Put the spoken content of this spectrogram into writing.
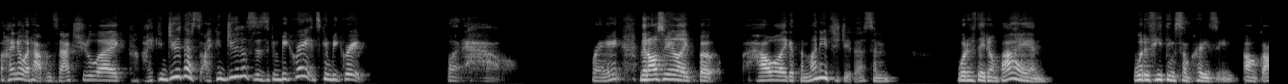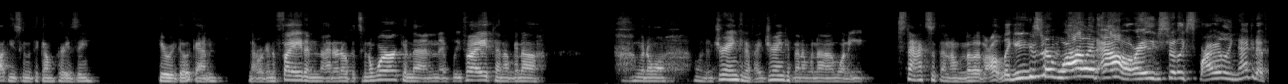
I know what happens next. You're like, I can do this. I can do this. This is going to be great. It's going to be great but how? Right. And then also you're like, but how will I get the money to do this? And what if they don't buy? And what if he thinks I'm crazy? Oh God, he's gonna think I'm crazy. Here we go again. Now we're gonna fight, and I don't know if it's gonna work. And then if we fight, then I'm gonna I'm gonna want to drink, and if I drink, and then I'm gonna want to eat snacks with. I'm gonna like you start wilding out, right? You start like spiraling negative.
